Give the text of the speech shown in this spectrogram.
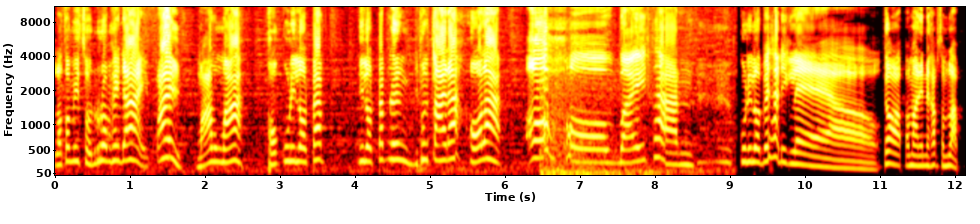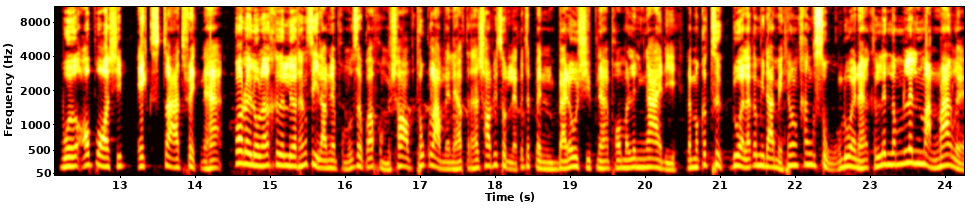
เราต้องมีส่วนร่วมให้ได้ ไปมามึงมาขอกูรีโหลดแป๊บรีโหลดแป๊บหนึ่งอย่าเพิ่งตายนะขอละโอ้โหไม่ทัน กูรีโหลดไม่ทันอีกแล้ว ก็ประมาณนี้นะครับสำหรับ World of Warship X Star Trek นะฮะ ก็โดยรวมแล้วคือเรือทั้ง 4ลำเนี่ย ผมรู้สึกว่าผมชอบทุกลำเลยนะครับ แต่ถ้าชอบที่สุดเลยก็จะเป็น Battleship นะ เพราะมันเล่นง่ายดี แล้วมันก็ถึกด้วยแล้วก็มีดาเมจที่ค่อนข้างสูงด้วยนะฮะคือเล่นแล้วเล่นมันมากเลย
